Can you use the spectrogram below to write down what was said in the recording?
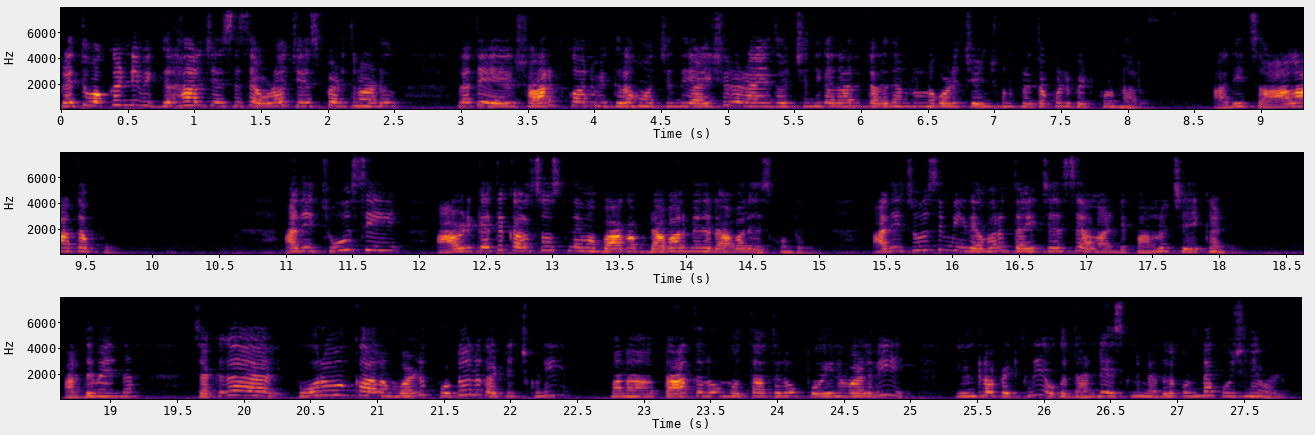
ప్రతి ఒక్కరిని విగ్రహాలు చేసేసి ఎవడో చేసి పెడుతున్నాడు. లేకపోతే షారుఖ్ ఖాన్ విగ్రహం వచ్చింది ఐశ్వర్య రాయ్ది వచ్చింది కదా అని తల్లిదండ్రులను కూడా చేయించుకుని ప్రతి ఒక్కళ్ళు పెట్టుకుంటున్నారు. అది చాలా తప్పు. అది చూసి ఆవిడకైతే కలిసి వస్తుందేమో బాగా డబాల మీద డబాలు వేసుకుంటుంది. అది చూసి మీరెవరు దయచేసి అలాంటి పనులు చేయకండి. అర్థమైందా? చక్కగా పూర్వం కాలం వాళ్ళు ఫోటోలు కట్టించుకుని మన తాతలు ముత్తాతలు పోయిన వాళ్ళవి ఇంట్లో పెట్టుకుని ఒక దండ వేసుకుని మెదలకుండా కూర్చునేవాళ్ళు.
